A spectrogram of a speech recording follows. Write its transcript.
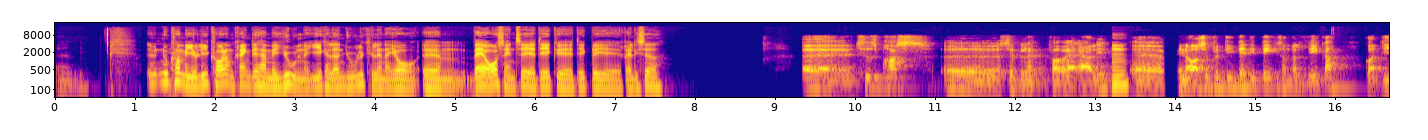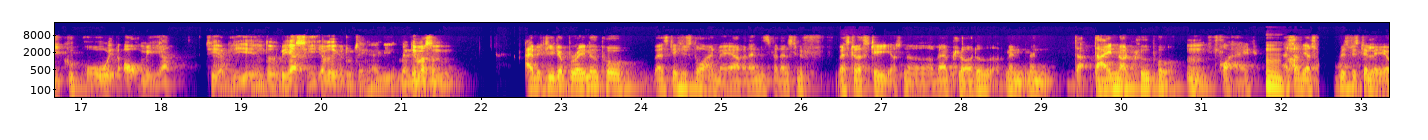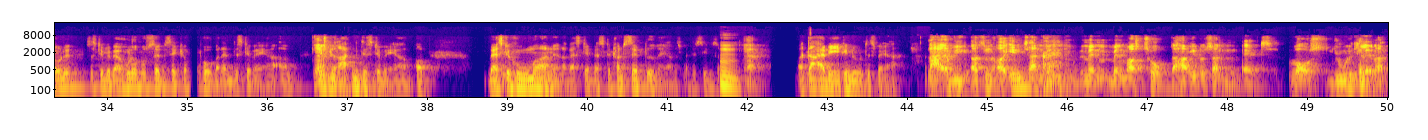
Øhm, Nu kom I jo lige kort omkring det her med julen, at I ikke har lavet en julekalender i år. Øhm, hvad er årsagen til, at det ikke, det ikke blev realiseret? Øh, tidspres, øh, simpelthen for at være ærlig. Mm. Øh, men også fordi den idé, som der ligger, godt lige kunne bruge et år mere til at blive ældret, vil jeg sige. Jeg ved ikke, hvad du tænker, Emil, men det var sådan, ej, vi kigger brainet på, hvad skal historien være, hvordan, det- hvordan skal det, hvad skal der ske og sådan noget, og hvad er plottet, men, men der, der er ikke nok kød på, mm, tror jeg ikke. Mm. Altså, jeg tror, hvis vi skal lave det, så skal vi være 100% sikre på, hvordan det skal være, og Ja. hvilken retning det skal være, og hvad skal humoren, eller hvad skal, hvad skal konceptet være, hvis man kan sige det sådan. Mm. ja. Og der er vi ikke endnu, desværre. Nej, og, vi, og, sådan, og internt mellem, mellem, mellem os to, der har vi jo sådan, at vores julekalender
